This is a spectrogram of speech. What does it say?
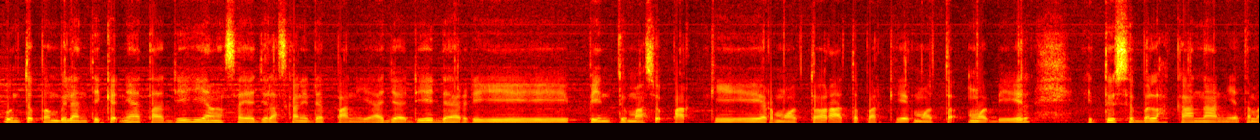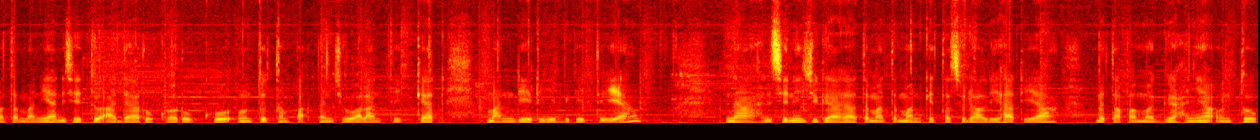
untuk pembelian tiketnya tadi yang saya jelaskan di depan ya. Jadi dari pintu masuk parkir motor atau parkir motor mobil itu sebelah kanan ya teman-teman ya. Di situ ada ruko-ruko untuk tempat penjualan tiket mandiri begitu ya. Nah, di sini juga teman-teman kita sudah lihat ya betapa megahnya untuk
